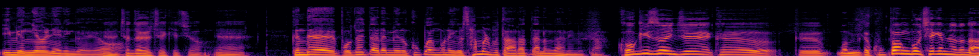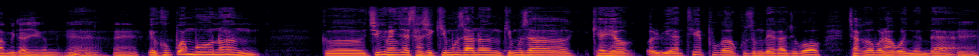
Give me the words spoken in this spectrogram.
이 명령을 내린 거예요. 예, 전자결제했겠죠. 예. 근데 보도에 따르면 국방부는 이걸 3월부터 알았다는 거 아닙니까? 거기서 이제 그, 그 뭡니까 국방부 책임론도 나옵니다 지금. 예. 예. 그 국방부는 그 지금 현재 사실 기무사는 기무사 개혁을 위한 TF가 구성돼 가지고 작업을 하고 있는데 예.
